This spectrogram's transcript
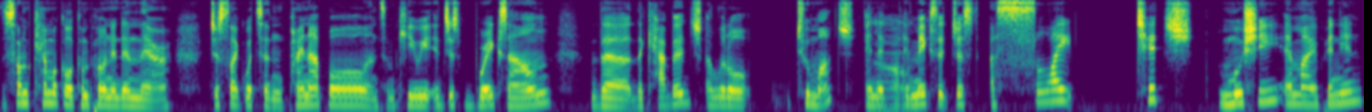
some chemical component in there, just like what's in pineapple and some kiwi. It just breaks down the the cabbage a little too much, and it, it makes it just a slight titch mushy, in my opinion.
